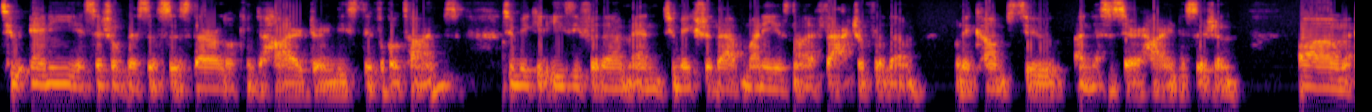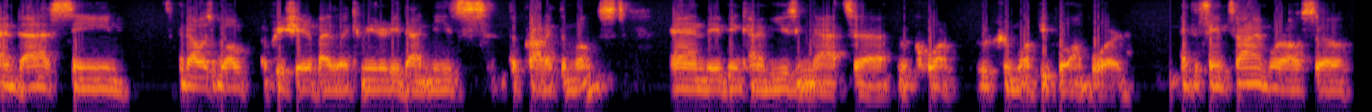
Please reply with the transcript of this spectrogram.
to any essential businesses that are looking to hire during these difficult times to make it easy for them and to make sure that money is not a factor for them when it comes to a necessary hiring decision. Um, and that has seen, that was well appreciated by the community that needs the product the most. And they've been kind of using that to recruit, recruit more people on board. At the same time, we're also,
